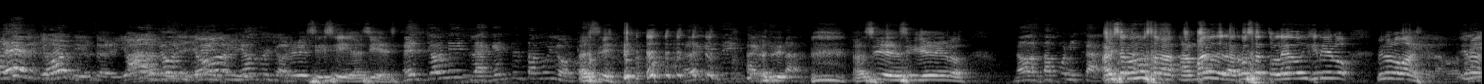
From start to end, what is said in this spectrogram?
de él. Johnny, o sea, de Ah, Johnny, Johnny, de Johnny, yo soy Johnny. Eh, Sí, sí, así es. Es Johnny, la gente está muy loca. Así, ¿Verdad que sí? Aquí así, está. así es, ingeniero. No, está bonita. Hay saludos a, a Mario de la Rosa Toledo, ingeniero. Mira nomás. Mira,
